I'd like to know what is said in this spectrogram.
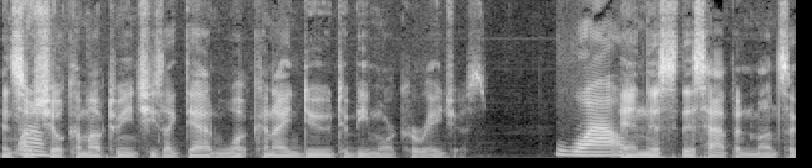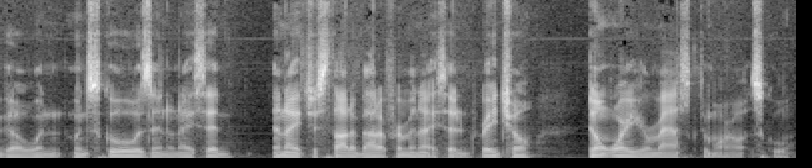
and so Wow. she'll come up to me and she's like, "Dad, what can I do to be more courageous?" Wow. And this this happened months ago when when school was in, and I said, and I just thought about it for a minute. I said, Rachel, don't wear your mask tomorrow at school.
